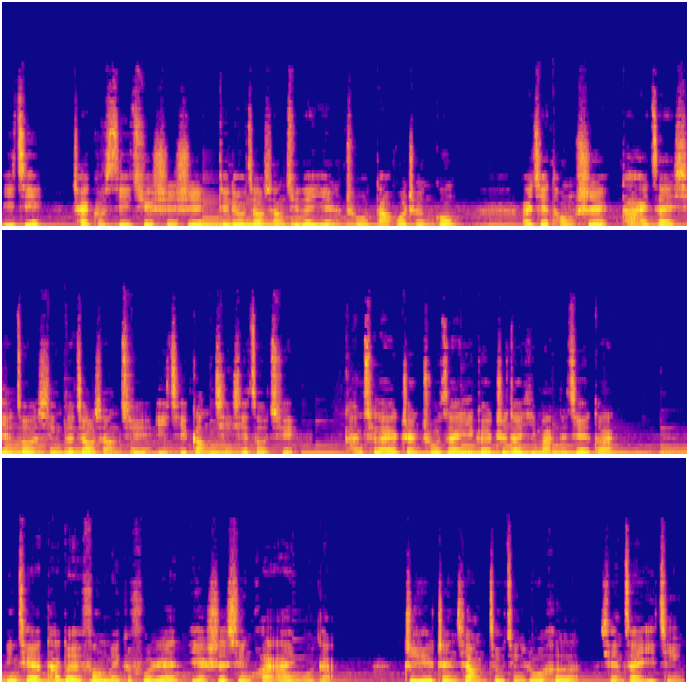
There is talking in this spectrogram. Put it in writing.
以及柴可夫斯基去世时第六交响曲的演出大获成功，而且同时他还在写作新的交响曲以及钢琴协奏曲，看起来正处在一个值得意满的阶段。并且他对丰梅克夫人也是心怀爱慕的，至于真相究竟如何，现在已经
